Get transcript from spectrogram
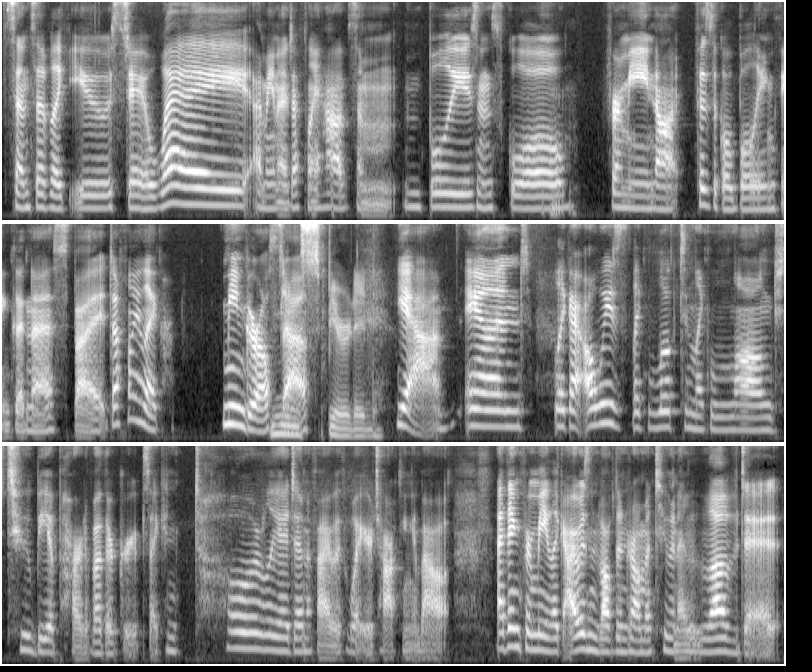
sense of like you stay away. I mean, I definitely had some bullies in school. Mm-hmm. For me, not physical bullying, thank goodness, but definitely like mean girl stuff. Mean spirited. Yeah. And like I always like looked and like longed to be a part of other groups. I can totally identify with what you're talking about. I think for me, like I was involved in drama too and I loved it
